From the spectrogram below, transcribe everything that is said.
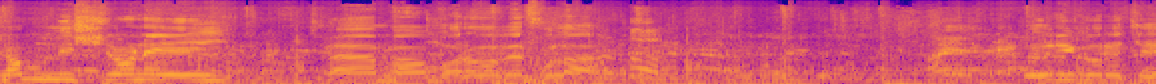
সব মিশ্রণে এই আহ, বা- বড় বাপের ফোলা তৈরি করেছে।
